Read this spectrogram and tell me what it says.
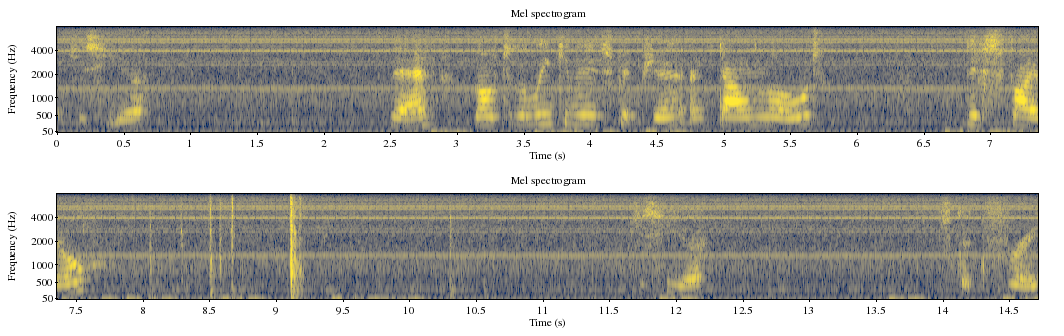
which is here. Then go to the link in the description and download this file which is here free.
